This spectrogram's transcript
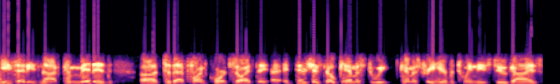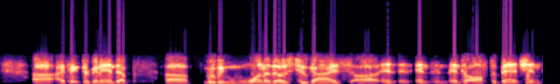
He said he's not committed uh, to that front court. So I think uh, there's just no chemistry chemistry here between these two guys. Uh, I think they're going to end up uh, moving one of those two guys uh, into off the bench, and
